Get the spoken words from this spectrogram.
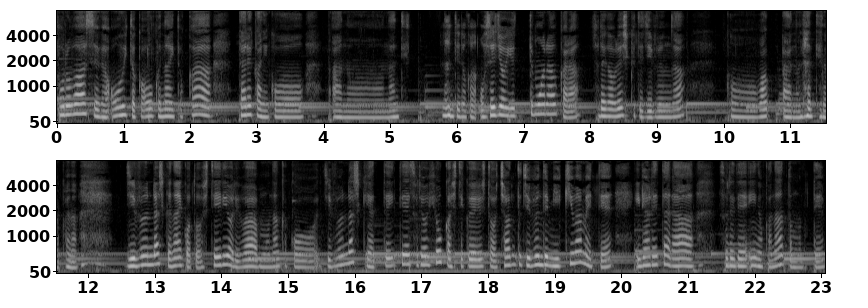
フォロワー数が多いとか多くないとか誰かにこうあのなんてなんていうのかなお世辞を言ってもらうからそれが嬉しくて自分がこうあのなんていうのかな自分らしくないことをしているよりはもうなんかこう自分らしくやっていてそれを評価してくれる人をちゃんと自分で見極めていられたらそれでいいのかなと思って。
